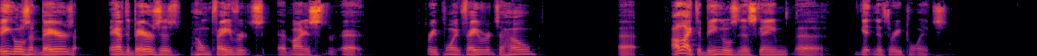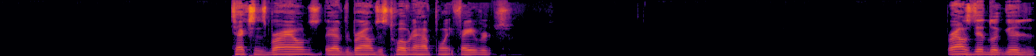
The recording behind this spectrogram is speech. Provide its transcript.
Bengals and Bears. They have the Bears as home favorites at minus uh, three point favorites at home. Uh, I like the Bengals in this game uh, getting the three points. Texans Browns. They have the Browns as 12 and a half point favorites. Browns did look good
